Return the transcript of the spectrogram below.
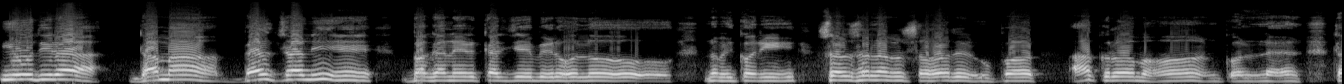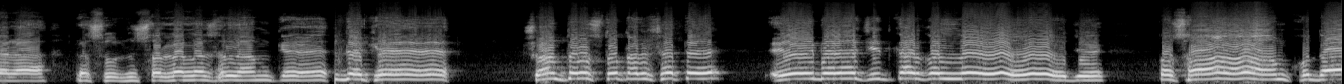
ইহুদিরা ধামা বেলচা নিয়ে বাগানের কাজে বের হলো। নবী করি সালাম শহরের উপর আক্রমণ করলেন তারা রসুল সাল্লাহ সাল্লামকে দেখে সন্ত্রস্ততার সাথে এই বলে চিৎকার করল যে, কসম খুদা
